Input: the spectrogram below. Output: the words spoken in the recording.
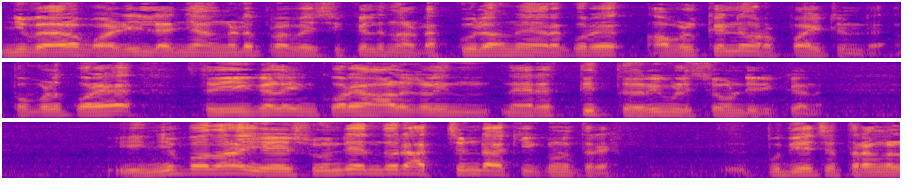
ഇനി വേറെ വഴിയില്ല. ഇനി അങ്ങോട്ട് പ്രവേശിക്കൽ നടക്കൂല എന്ന് ഏറെക്കുറെ അവൾക്ക് തന്നെ ഉറപ്പായിട്ടുണ്ട്. അപ്പൊ ഇവൾ കുറെ സ്ത്രീകളെയും കുറെ ആളുകളെയും നിരത്തി തെറി വിളിച്ചുകൊണ്ടിരിക്കുകയാണ് ഇനിയിപ്പോ അതാ യേശുവിന്റെ എന്തോ ഒരു അച്ചുണ്ടാക്കിക്കണത്രേ. പുതിയ ചിത്രങ്ങൾ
